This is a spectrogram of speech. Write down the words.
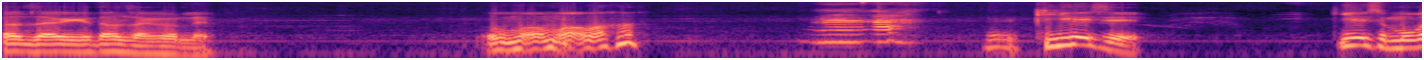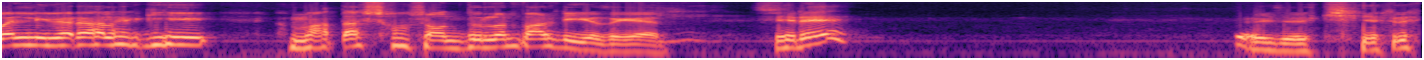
দরজা দরজা করলে ও মামা কি হয়েছে? কি হয়েছে? মোবাইল নিবার হলে কি মাথার সন্তুলন পাল্টে গেছে কেন? সেরে এই যে কি রে?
